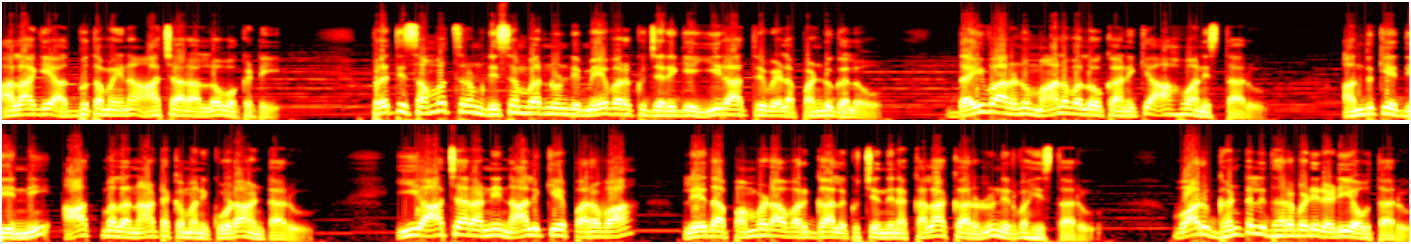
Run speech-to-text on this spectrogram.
అలాగే అద్భుతమైన ఆచారాల్లో ఒకటి. ప్రతి సంవత్సరం డిసెంబర్ నుండి మే వరకు జరిగే ఈ రాత్రివేళ పండుగలో దైవాలను మానవలోకానికి ఆహ్వానిస్తారు. అందుకే దీన్ని ఆత్మల నాటకమని కూడా అంటారు. ఈ ఆచారాన్ని నాలికే పరవా లేదా పంబడా వర్గాలకు చెందిన కళాకారులు నిర్వహిస్తారు. వారు గంటలి ధరబడి రెడీ అవుతారు.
